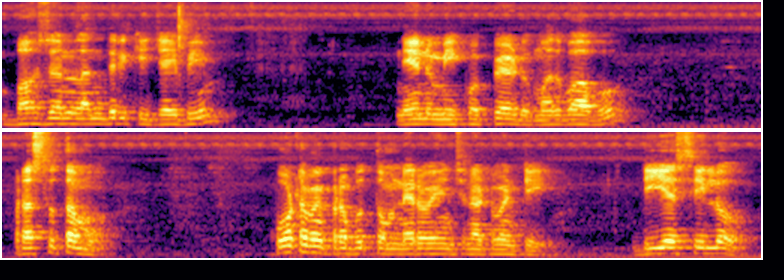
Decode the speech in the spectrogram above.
బహుజనులందరికీ జై భీమ్. నేను మీ కొప్పేడు మధుబాబు. ప్రస్తుతము కూటమి ప్రభుత్వం నిర్వహించినటువంటి డిఎస్సిలో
